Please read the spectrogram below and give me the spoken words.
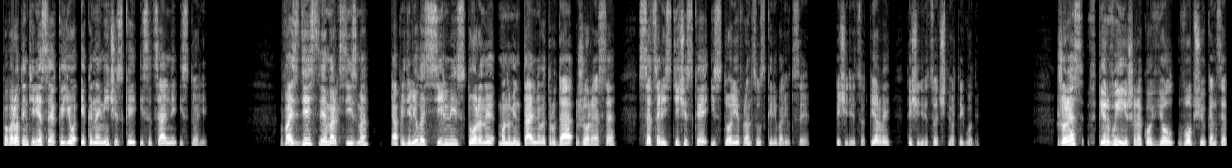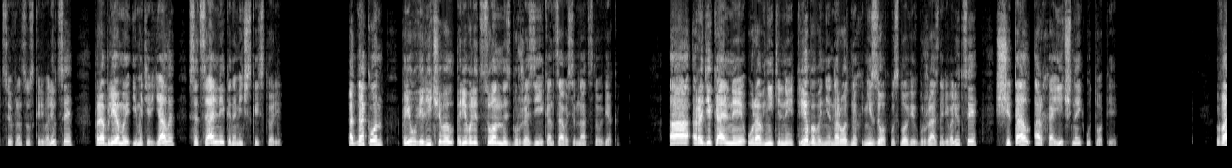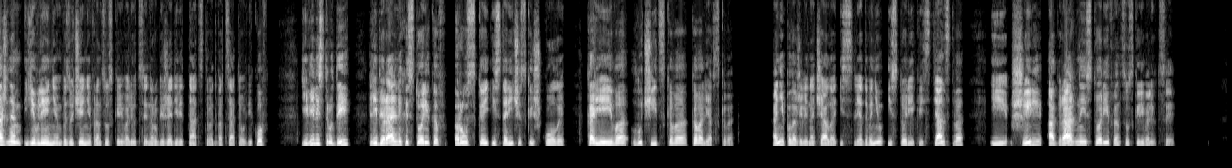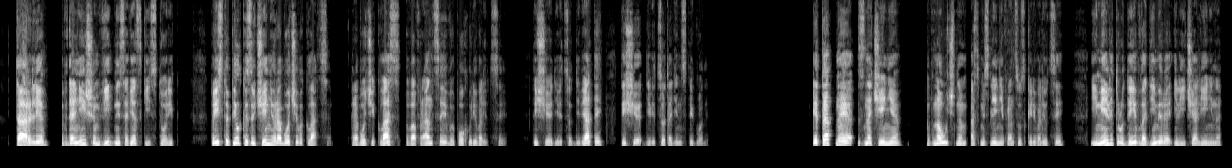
поворот интереса к ее экономической и социальной истории. Воздействие марксизма определило сильные стороны монументального труда Жореса «Социалистическая история французской революции» 1901-1904 годы. Жорес впервые широко ввел в общую концепцию французской революции проблемы и материалы социально-экономической истории. Однако он преувеличивал революционность буржуазии конца XVIII века, а радикальные уравнительные требования народных низов в условиях буржуазной революции считал архаичной утопией. Важным явлением в изучении французской революции на рубеже XIX-XX веков явились труды либеральных историков русской исторической школы Кореева, Лучицкого, Ковалевского. Они положили начало исследованию истории крестьянства и шире аграрной истории французской революции. Тарли, в дальнейшем видный советский историк, приступил к изучению рабочего класса. Рабочий класс во Франции в эпоху революции 1909-1911 годы. Этапное значение в научном осмыслении французской революции имели труды Владимира Ильича Ленина,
